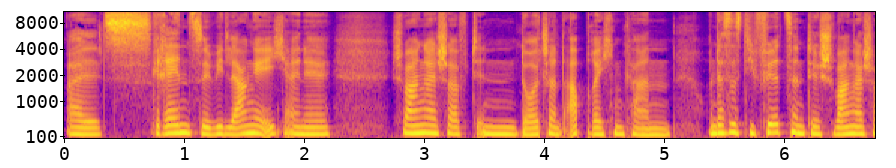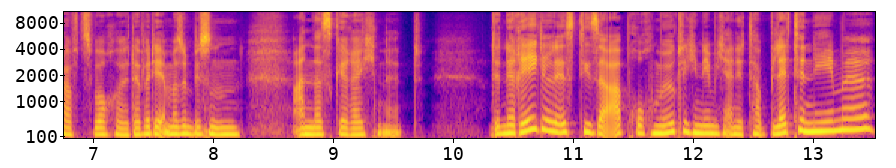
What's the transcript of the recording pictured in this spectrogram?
als Grenze, wie lange ich eine Schwangerschaft in Deutschland abbrechen kann. Und das ist die 14. Schwangerschaftswoche. Da wird ja immer so ein bisschen anders gerechnet. In der Regel ist dieser Abbruch möglich, indem ich eine Tablette nehme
